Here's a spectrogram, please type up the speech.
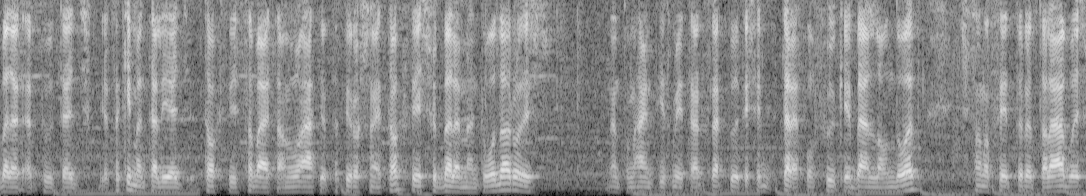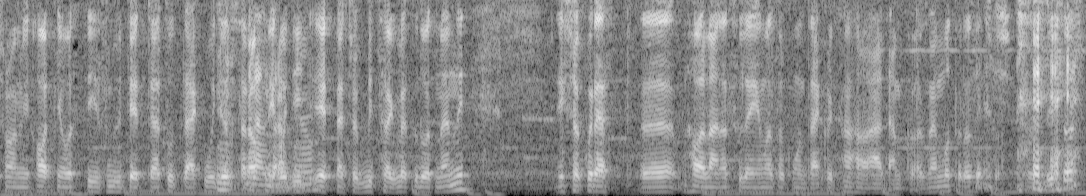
belerepült egy, illetve kiment elé egy taxi, szabálytalanul átjött a pirosan egy taxi, és ő belement oldalról, és nem tudom hány tíz métert repült, és egy telefonfülkében landolt, és szana széttörött a lába, és valami 6-8-10 műtéttel tudták úgy hm, összerakni, hogy így éppen csak bicegbe tudott menni. És akkor ezt uh, halván a szüleim azok mondták, hogy haha, Ádámka az nem motorozik, ez biztos.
